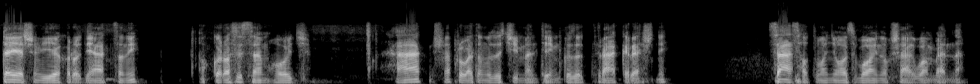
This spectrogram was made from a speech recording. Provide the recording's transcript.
teljesen végig akarod játszani, akkor azt hiszem, hogy hát, most megpróbáltam az achievementjeim között rákeresni. 168 bajnokság van benne.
